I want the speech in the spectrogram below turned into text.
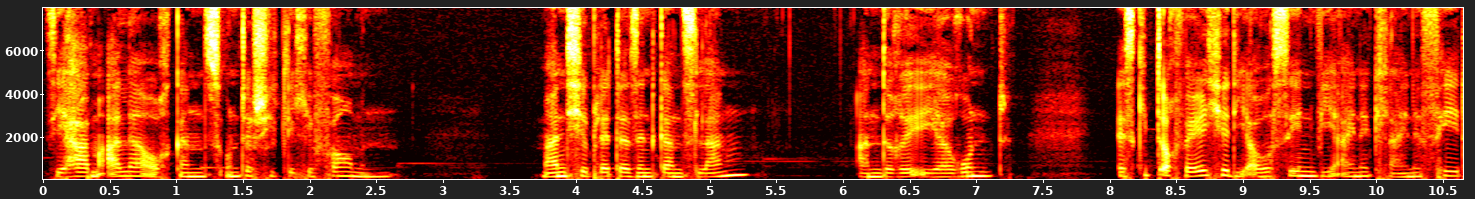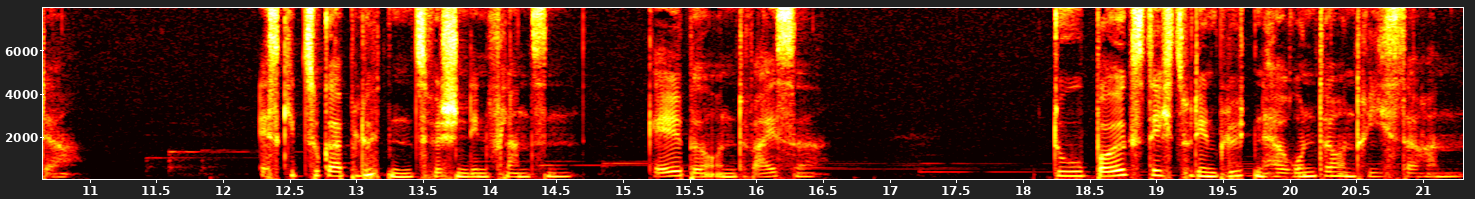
Sie haben alle auch ganz unterschiedliche Formen. Manche Blätter sind ganz lang, andere eher rund. Es gibt auch welche, die aussehen wie eine kleine Feder. Es gibt sogar Blüten zwischen den Pflanzen, gelbe und weiße. Du beugst dich zu den Blüten herunter und riechst daran.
